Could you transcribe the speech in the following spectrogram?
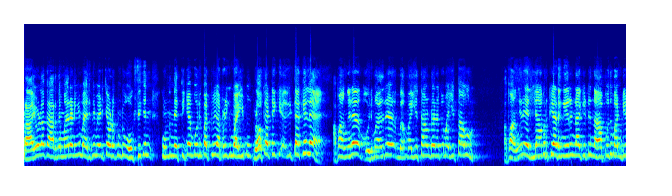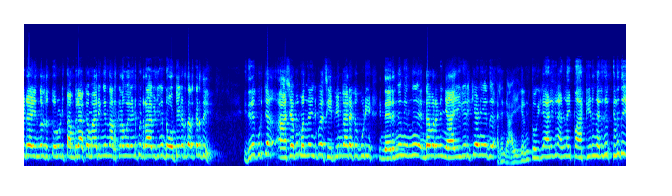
പ്രായമുള്ള കാരണന്മാരാണെങ്കിൽ മരുന്ന് മേടിച്ച് അവിടെ കൊണ്ട് ഓക്സിജൻ കൊണ്ടുവന്ന് എത്തിക്കാൻ പോലും പറ്റൂല. അപ്പോഴേക്കും വഴി ബ്ലോക്ക് ആട്ടേക്ക് ഇട്ടാക്കല്ലേ? അപ്പൊ അങ്ങനെ ഒരുമാതിരി മയ്യത്താവേണ്ടവനൊക്കെ മയ്യത്താവും. അപ്പൊ അങ്ങനെ എല്ലാവർക്കും ഇടങ്ങേറുണ്ടാക്കിയിട്ട് നാൽപ്പത് വണ്ടിയുടെ എഴുന്നള്ളത്തോടുകൂടി തമ്പുരാക്കന്മാരിങ്ങനെ നടക്കണ പോലെയാണ് പിണറായി വിജയൻ ഡോട്ടി കിടന്ന് നടക്കുന്നത് ഇതിനെക്കുറിച്ച് ആക്ഷേപം വന്നു കഴിഞ്ഞപ്പോൾ സി പി എംകാരൊക്കെ കൂടി നിരന്ന് നിന്ന് എന്താ പറയുക ന്യായീകരിക്കുകയാണ് ചെയ്ത് അല്ല ന്യായീകരണം തൊഴിലാളികളാണല്ലോ ഈ പാർട്ടിയെ നിലനിർത്തുന്നത്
